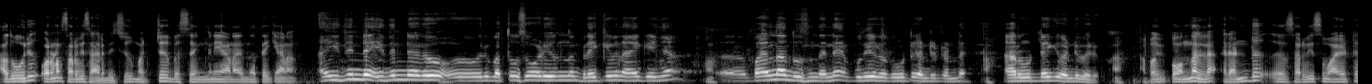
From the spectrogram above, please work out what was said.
അത് ഒരു ഒരെണ്ണം സർവീസ് ആരംഭിച്ചു. മറ്റ് ബസ് എങ്ങനെയാണ് എന്നത്തേക്കാണ്? ഇതിന്റെ ഇതിന്റെ ഒരു ഒരു പത്ത് ദിവസം ഓടി ഒന്ന് ബ്രേക്ക് ഇവൻ ആയി കഴിഞ്ഞാൽ പതിനൊന്നാം ദിവസം തന്നെ പുതിയൊരു റൂട്ട് കണ്ടിട്ടുണ്ട്. ആ. റൂട്ടിലേക്ക് വേണ്ടി വരും. അപ്പോൾ ഇപ്പോൾ ഒന്നല്ല രണ്ട് സർവീസുമായിട്ട്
